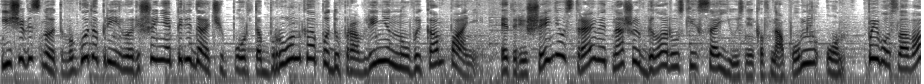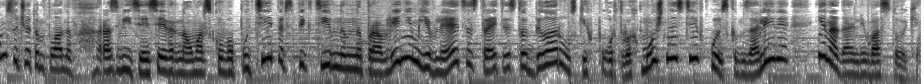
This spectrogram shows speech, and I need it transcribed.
еще весной этого года приняло решение о передаче порта Бронко под управление новой компании. Это решение устраивает наших белорусских союзников, напомнил он. По его словам, с учетом планов развития Северного морского пути, перспективным направлением является строительство белорусских портовых мощностей в Кольском заливе и на Дальнем Востоке.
